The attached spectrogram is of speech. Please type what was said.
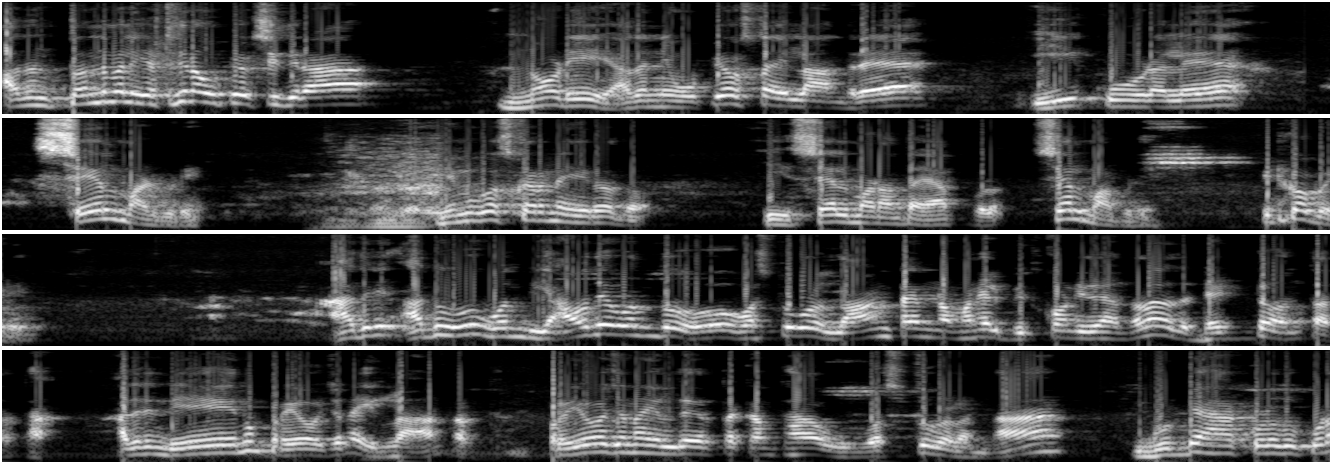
ಅದನ್ನ ತಂದ ಮೇಲೆ ಎಷ್ಟು ದಿನ ಉಪಯೋಗಿಸಿದ್ದೀರಾ? ನೋಡಿ ಅದನ್ನ ನೀವು ಉಪಯೋಗಿಸ್ತಾ ಇಲ್ಲ ಅಂದ್ರೆ ಈ ಕೂಡಲೇ ಸೇಲ್ ಮಾಡಿಬಿಡಿ. ನಿಮಗೋಸ್ಕರನೇ ಇರೋದು ಈ ಸೇಲ್ ಮಾಡೋಂಥ ಆ್ಯಪ್ಗಳು ಸೇಲ್ ಮಾಡಿಬಿಡಿ. ಇಟ್ಕೋಬೇಡಿ. ಆದ್ರೆ ಅದು ಒಂದು ಯಾವುದೇ ಒಂದು ವಸ್ತುಗಳು ಲಾಂಗ್ ಟೈಮ್ ನಮ್ಮ ಮನೇಲಿ ಬಿತ್ಕೊಂಡಿದೆ ಅಂದ್ರೆ ಅದು ಡೆಡ್ ಅಂತ ಅರ್ಥ. ಅದರಿಂದ ಏನು ಪ್ರಯೋಜನ ಇಲ್ಲ ಅಂತ ಅರ್ಥ. ಪ್ರಯೋಜನ ಇಲ್ಲದೆ ಇರತಕ್ಕಂತಹ ವಸ್ತುಗಳನ್ನ ಗುಡ್ಡೆ ಹಾಕೊಳ್ಳೋದು ಕೂಡ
